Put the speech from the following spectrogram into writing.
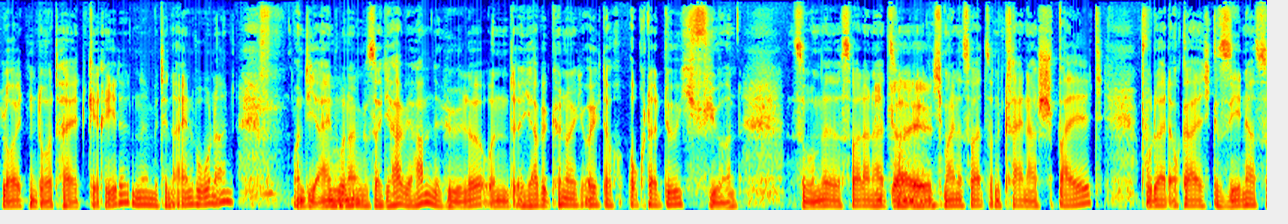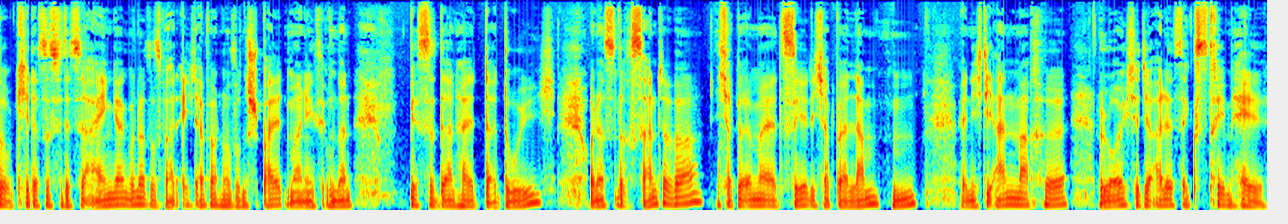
Leuten dort halt geredet, ne, mit den Einwohnern. Und die Einwohner mhm. haben gesagt, ja, wir haben eine Höhle und äh, ja, wir können euch, euch doch auch da durchführen. So, ne, das war dann halt Geil. so, ich meine, das war halt so ein kleiner Spalt, wo du halt auch gar nicht gesehen hast, so, okay, das ist jetzt der Eingang oder so. Das war halt echt einfach nur so ein Spalt, meine ich. Und dann bist du dann halt da durch. Und das Interessante war, ich habe ja immer erzählt, ich habe ja Lampen, wenn ich die anmache, leuchtet ja alles extrem hell.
